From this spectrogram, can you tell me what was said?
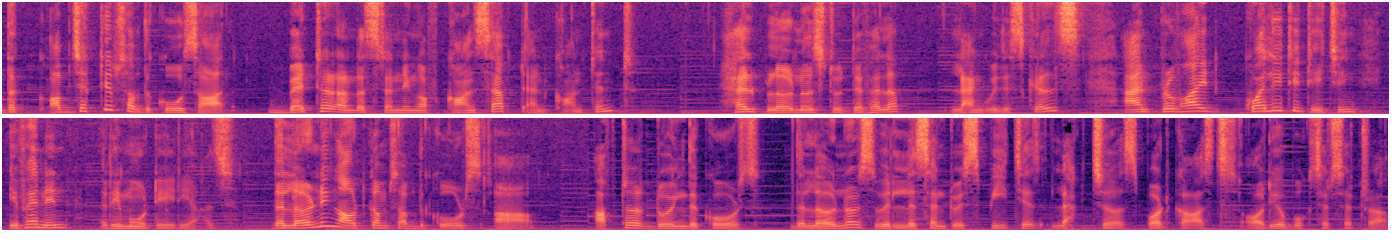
The objectives of the course are better understanding of concept and content, help learners to develop language skills and provide quality teaching even in remote areas. The learning outcomes of the course are after doing the course, the learners will listen to speeches, lectures, podcasts, audiobooks, etc.,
